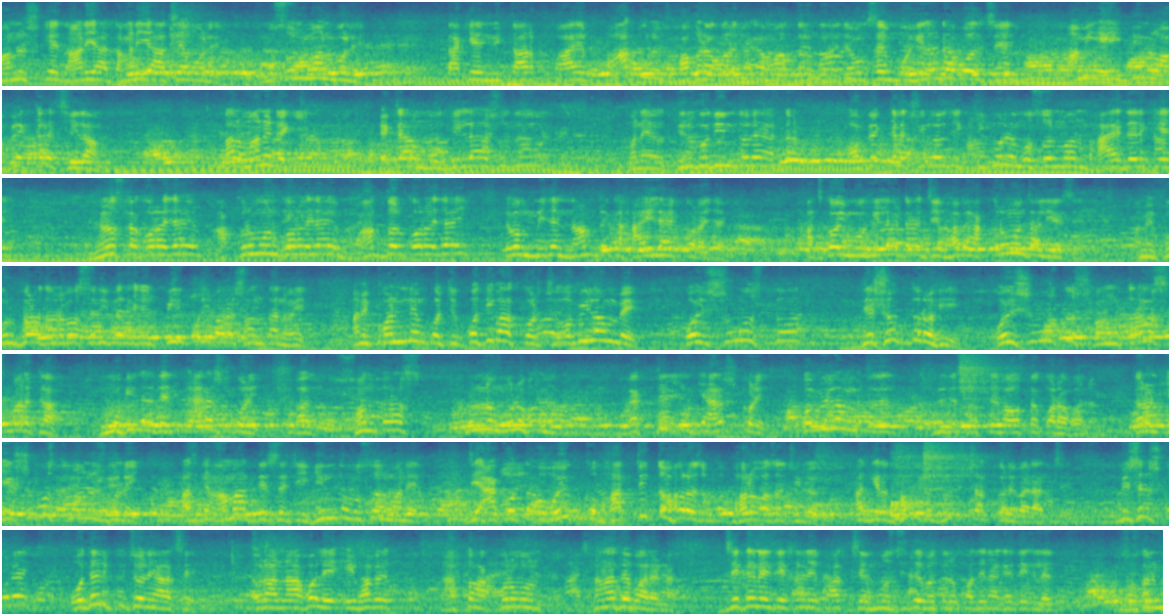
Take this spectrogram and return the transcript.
মানুষকে দাঁড়িয়ে দাঁড়িয়ে আছে বলে, মুসলমান বলে, তাকে তার পায়ে পা তুলে ঝগড়া করে তাকে মারধর করেছে এবং সেই মহিলাটা বলছে, আমি এই দিনের অপেক্ষায় ছিলাম। তার মানেটা কি? এটা মহিলা শুধু মানে দীর্ঘদিন ধরে একটা অপেক্ষা ছিল যে কী করে মুসলমান ভাইদেরকে হেনস্থা করা যায়, আক্রমণ করা যায়, মারধর করা যায় এবং নিজের নামটাকে হাইলাইট করা যায়। আজকে ওই মহিলাটা যেভাবে আক্রমণ চালিয়েছে আমি ফুরফুরা দরবার একজন পীর পরিবারের সন্তান হয়ে আমি কন্ডেম করছি, প্রতিবাদ করছি, অবিলম্বে। ওই সমস্ত দেশদ্রোহী, ওই সমস্ত সন্ত্রাস মার্কা মহিলাদের অ্যারেস্ট করে বা সন্ত্রাসপূর্ণ মনোভাব ব্যক্তিদেরকে অ্যারেস্ট করে অবিলম্বে তাদের বিরুদ্ধে শাস্তির ব্যবস্থা করা হবে। কারণ এই সমস্ত মানুষগুলোই আজকে আমার দেশে যে হিন্দু, মুসলমানের যে একতা ঐক্য ভ্রাতৃত্ব ভালো ভালোবাসা ছিল, আজকে এরা ধ্বংস ধূলিসাৎ করে বেড়াচ্ছে। বিশেষ করে ওদের পিছনে আছে। ওরা না হলে এইভাবে এত আক্রমণ ছানাতে পারে না। যেখানে যেখানে পাচ্ছে মসজিদের ভেতরে কদিন আগে দেখলেন সোশ্যাল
